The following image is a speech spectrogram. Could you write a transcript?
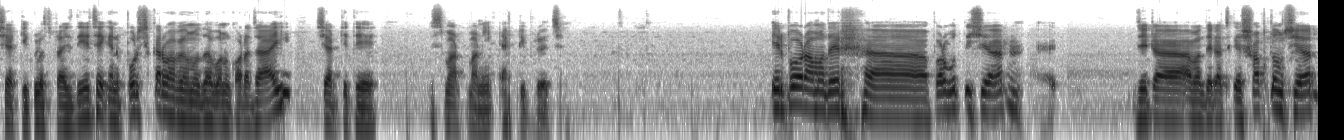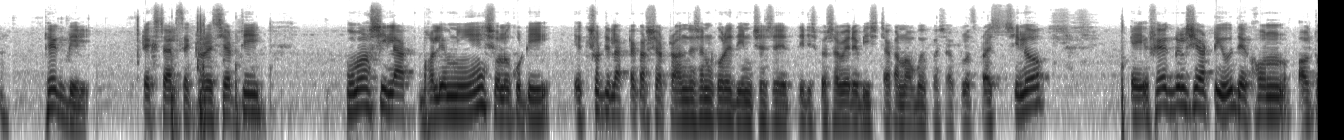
শেয়ারটি ক্লোজ প্রাইস দিয়েছে। এখানে পরিষ্কারভাবে অনুধাবন করা যায় শেয়ারটিতে স্মার্ট মানি অ্যাক্টিভ রয়েছে। এরপর আমাদের পরবর্তী শেয়ার, যেটা আমাদের আজকে সপ্তম শেয়ার ফেক ডিল টেক্সটাইল সেক্টরের শেয়ারটি উনআশি লাখ ভলিউম নিয়ে ষোলো কোটি একষট্টি লাখ টাকার শেয়ার ট্রানজ্যাকশন করে দিন শেষে তিরিশ পয়সা বেড়ে বিশ টাকা, নব্বই পয়সা ক্লোজ প্রাইস ছিল। এই ফেক শেয়ারটিও দেখুন অত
